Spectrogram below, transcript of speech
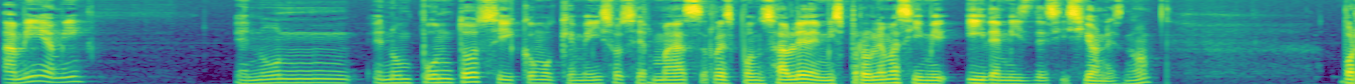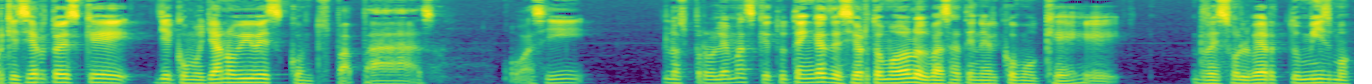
a mí, a mí, en un, en un punto sí como que me hizo ser más responsable de mis problemas y, y de mis decisiones, ¿no? Porque cierto es que como ya no vives con tus papás o así, los problemas que tú tengas de cierto modo los vas a tener como que resolver tú mismo.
